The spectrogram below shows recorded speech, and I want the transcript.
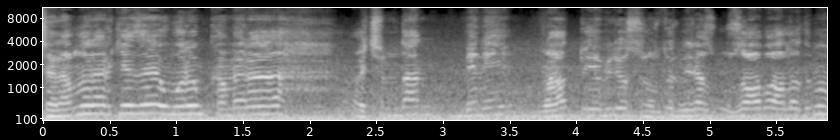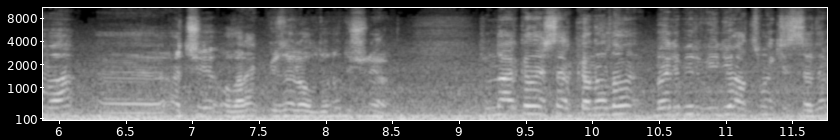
Selamlar herkese. Umarım kamera açımdan beni rahat duyabiliyorsunuzdur. Biraz uzağa bağladım ama e, açı olarak güzel olduğunu düşünüyorum. Şimdi arkadaşlar kanala böyle bir video atmak istedim.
